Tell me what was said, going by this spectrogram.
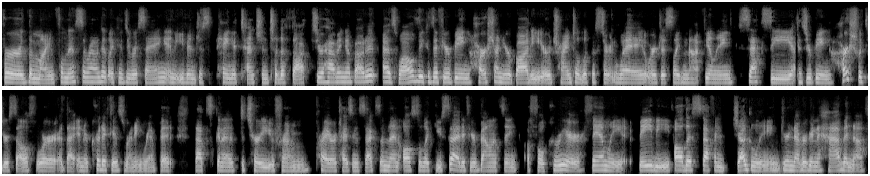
for the mindfulness around it, like as you were saying, and even just paying attention to the thoughts you're having about it as well. Because if you're being harsh on your body or trying to look a certain way, or just like not feeling sexy because you're being harsh with yourself, or that inner critic is running rampant, that's going to deter you from prioritizing sex. And then also, like you said, if you're balancing a career, family, baby, all this stuff and juggling, you're never going to have enough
